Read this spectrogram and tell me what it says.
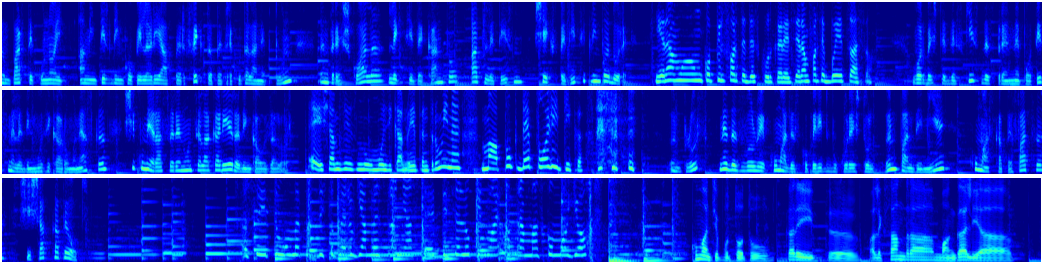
împarte cu noi amintiri din copilăria perfectă petrecută la Neptun, între școală, lecții de canto, atletism și expediții prin pădure. Eram un copil foarte descurcăreț, eram foarte băiețoasă. Vorbește deschis despre nepotismele din muzica românească și cum era să renunțe la carieră din cauza lor. Ei, și am zis, nu, muzica nu e pentru mine, mă apuc de politică. În plus, ne dezvăluie cum a descoperit Bucureștiul în pandemie, cu masca pe față și șapca pe ochi. Así tú me perdiste, pero ya me extrañaste. Díselo que no hay otra más como yo. Cum a început totul? Care-i uh, Alexandra, Mangalia,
